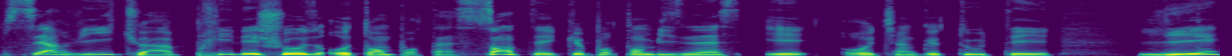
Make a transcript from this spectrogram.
servi. Tu as appris des choses autant pour ta santé que pour ton business et retiens que tout est lié.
